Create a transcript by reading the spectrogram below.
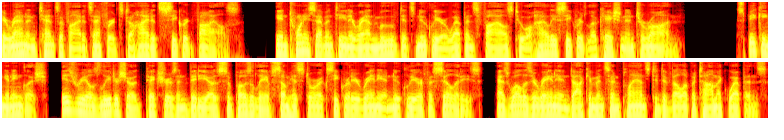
Iran intensified its efforts to hide its secret files. In 2017 Iran moved its nuclear weapons files to a highly secret location in Tehran. Speaking in English, Israel's leader showed pictures and videos supposedly of some historic secret Iranian nuclear facilities, as well as Iranian documents and plans to develop atomic weapons.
